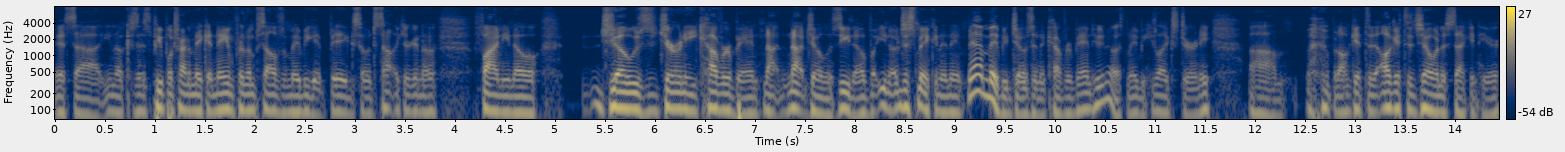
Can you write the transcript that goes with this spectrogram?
It's uh you know because it's people trying to make a name for themselves and maybe get big. So it's not like you're gonna find you know Joe's Journey cover band, not not Joe Lazito, but you know, just making a name. Yeah, maybe Joe's in a cover band. Who knows? Maybe he likes Journey. Um, but I'll get to I'll get to Joe in a second here.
